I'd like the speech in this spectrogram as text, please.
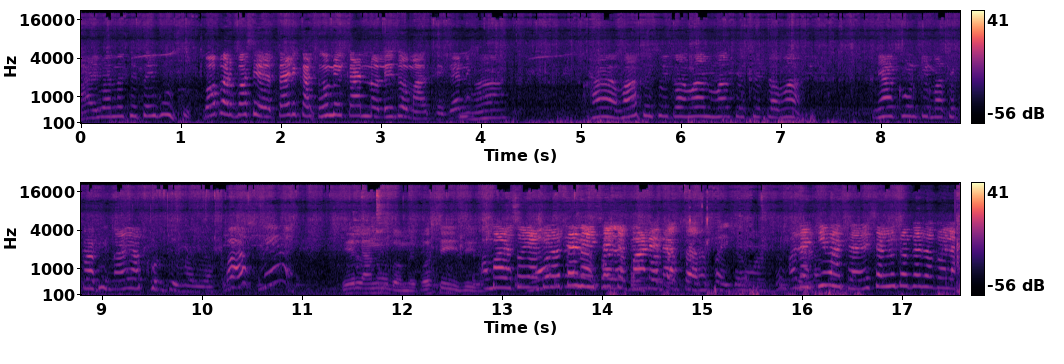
આવ્યા નથી તો શું છે? બપોર તડકા ધૂમી કાઢનો લીધો માથે કે ને હા. માથે સુઈતા વાન માથે સુઈતા વાન. ત્યાં ખુરકી માથે આયા માર્યા બસ ને. પેલા નું ગમે પછી અમારા હતા ને અને કેવા છે? એસલનું તો કહેતો પેલા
